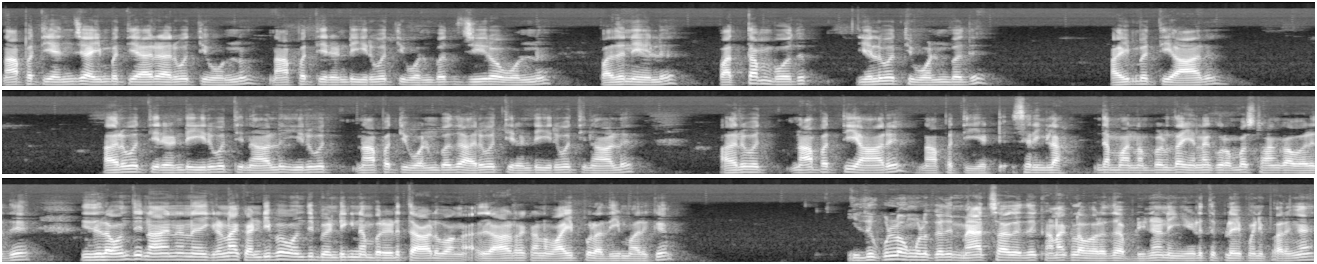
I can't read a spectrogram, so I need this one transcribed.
நாற்பத்தி அஞ்சு ஐம்பத்தி ஆறு அறுபத்தி ஒன்று நாற்பத்தி ரெண்டு இருபத்தி ஒன்பது ஜீரோ ஒன்று பதினேழு பத்தொம்போது எழுபத்தி ஒன்பது ஐம்பத்தி ஆறு அறுபத்தி ரெண்டு இருபத்தி நாலு இருபத் நாற்பத்தி ஒன்பது அறுபத்தி ரெண்டு இருபத்தி நாலு அறுபத் நாற்பத்தி ஆறு நாற்பத்தி எட்டு. சரிங்களா? இந்த மாதிரி நம்பர் தான் எனக்கு ரொம்ப ஸ்ட்ராங்காக வருது. இதில் வந்து நான் என்ன நினைக்கிறேன்னா கண்டிப்பாக வந்து பெண்டிங் நம்பர் எடுத்து ஆடுவாங்க. அதில் ஆடுறதுக்கான வாய்ப்புகள் அதிகமாக இருக்குது இதுக்குள்ளே உங்களுக்கு அது மேட்ச் ஆகுது கணக்கில் வருது அப்படின்னா நீங்கள் எடுத்து ப்ளே பண்ணி பாருங்கள்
